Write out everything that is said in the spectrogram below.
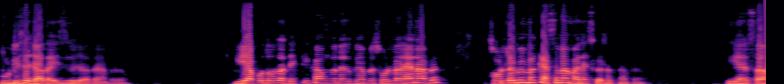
टू डी से ज़्यादा इजी हो जाता है यहाँ पे। ये आपको थोड़ा देख के काम करना है यहाँ पे शोल्डर है ना यहाँ पे। शोल्डर भी मैं कैसे मैं मैनेज कर सकता हूँ ये ऐसा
